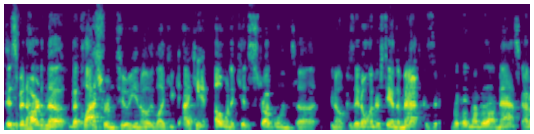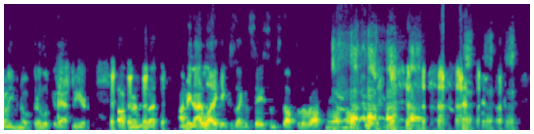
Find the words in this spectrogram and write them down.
it's been hard in the, the classroom too. You know, like you, I can't tell when a kid's struggling to, you know, because they don't understand the math because they're hidden under that mask. I don't even know if they're looking at me or talking under the I mean, I like it because I can say some stuff to the ref. And they have no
